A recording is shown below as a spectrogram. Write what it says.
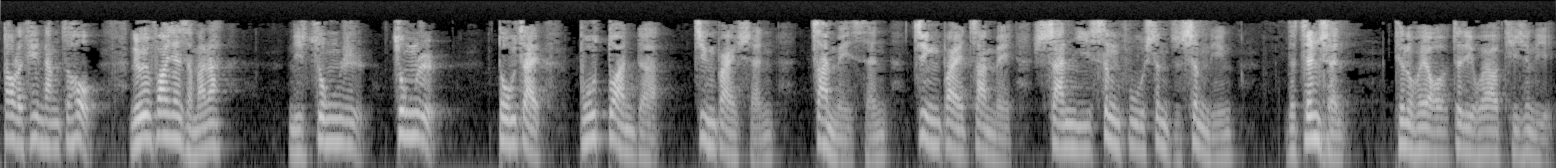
到了天堂之后，你会发现什么呢？你终日终日都在不断的敬拜神、赞美神、敬拜赞美三一圣父、圣子、圣灵的真神。听众朋友，这里我要提醒你，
